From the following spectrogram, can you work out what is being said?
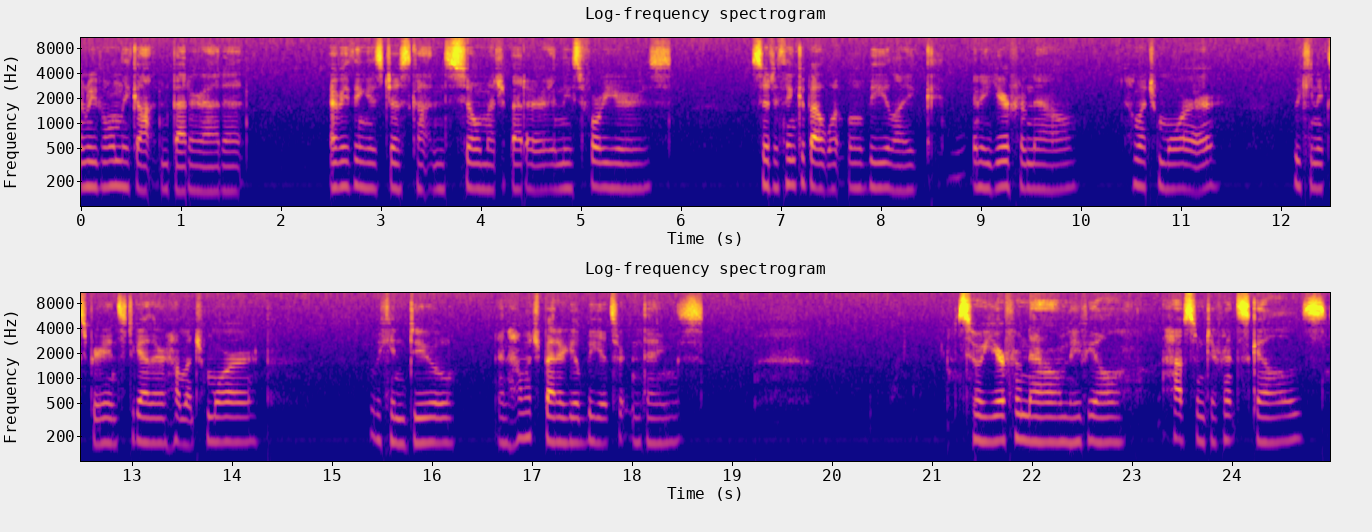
and we've only gotten better at it. Everything has just gotten so much better in these 4 years. So to think about what will be like in a year from now, how much more we can experience together, how much more we can do, and how much better you'll be at certain things. So, a year from now, maybe you'll have some different skills.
